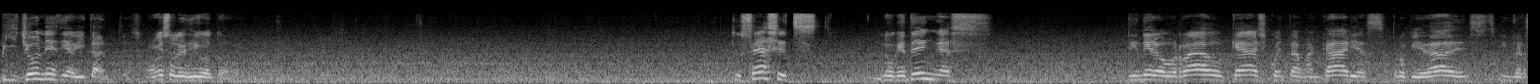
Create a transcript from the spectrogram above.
billones de habitantes. Con eso les digo todo. Tus assets, lo que tengas, dinero ahorrado, cash, cuentas bancarias, propiedades, inversiones.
